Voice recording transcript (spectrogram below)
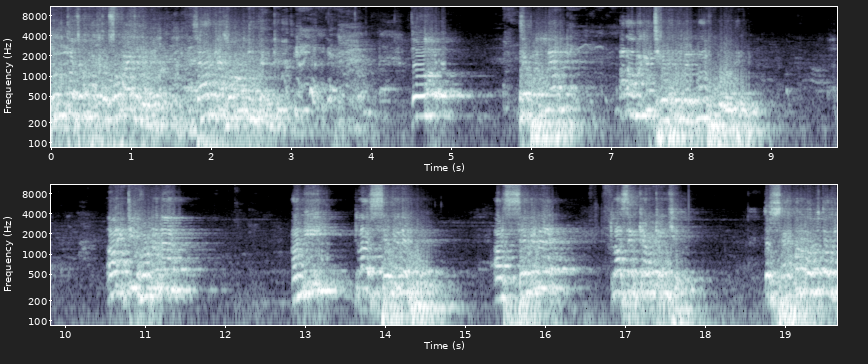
থাকতো সবাই জানে, স্যারকে দিতেন। তো বললেন, আর আমাকে ছেড়ে দিলেন মাফ করে দিলেন আরেকটি ঘটনা, আমি ক্লাস সেভেনে আর সেভেনে ক্লাসের ক্যাপ্টেন ছিল তো স্যার বাবু তখন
